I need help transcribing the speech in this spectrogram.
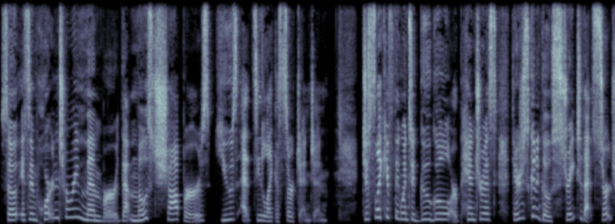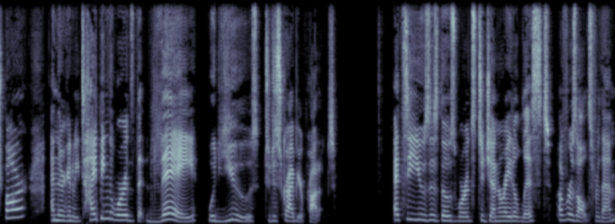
So it's important to remember that most shoppers use Etsy like a search engine. Just like if they went to Google or Pinterest, they're just going to go straight to that search bar and they're going to be typing the words that they would use to describe your product. Etsy uses those words to generate a list of results for them,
